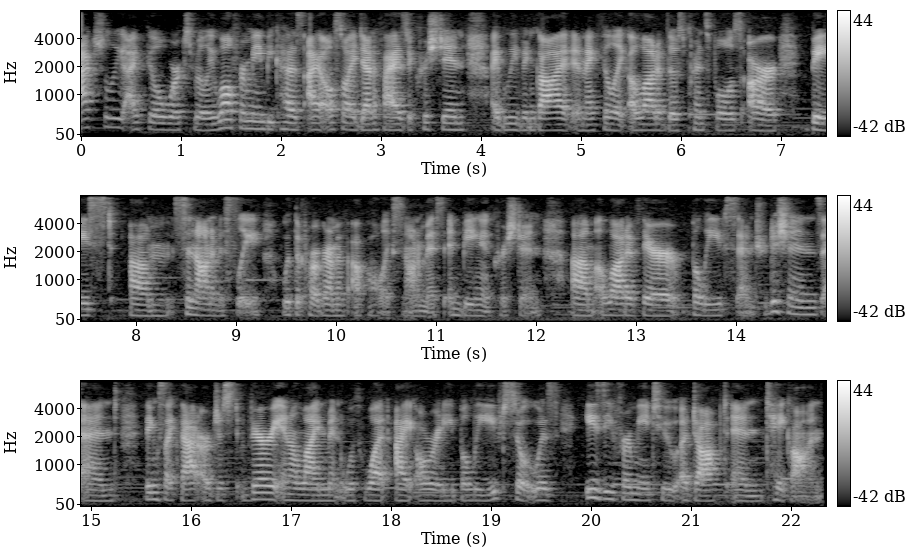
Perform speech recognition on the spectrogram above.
actually I feel works really well for me because I also identify as a Christian. I believe in God and I feel like a lot of those principles are based um, synonymously with the program of Alcoholics Anonymous and being a Christian. Um, a lot of their beliefs and traditions and things like that are just very in alignment with what I already believed. So it was easy for me to adopt and take on.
